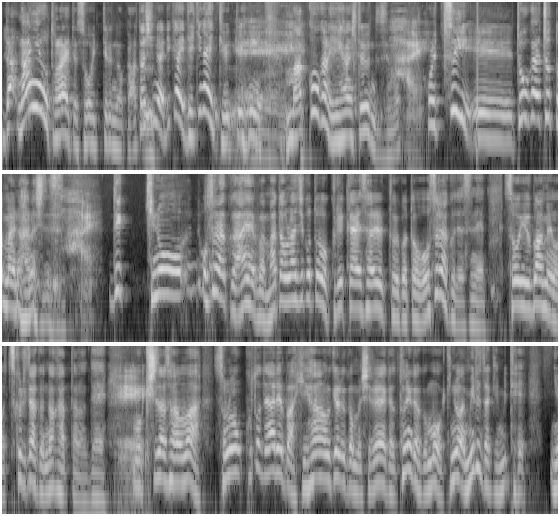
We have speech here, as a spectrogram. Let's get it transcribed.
だ何を捉えてそう言ってるのか、私には理解できないって言っていうふうに、真っ向から批判してるんですよね。はい。これ、つい、えー10日ちょっと前の話です。はい。で昨日おそらく会えばまた同じことを繰り返されるということをおそらくですねそういう場面を作りたくなかったので、ええもう岸田さんはそのことであれば批判を受けるかもしれないけどとにかくもう昨日は見るだけ見てに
